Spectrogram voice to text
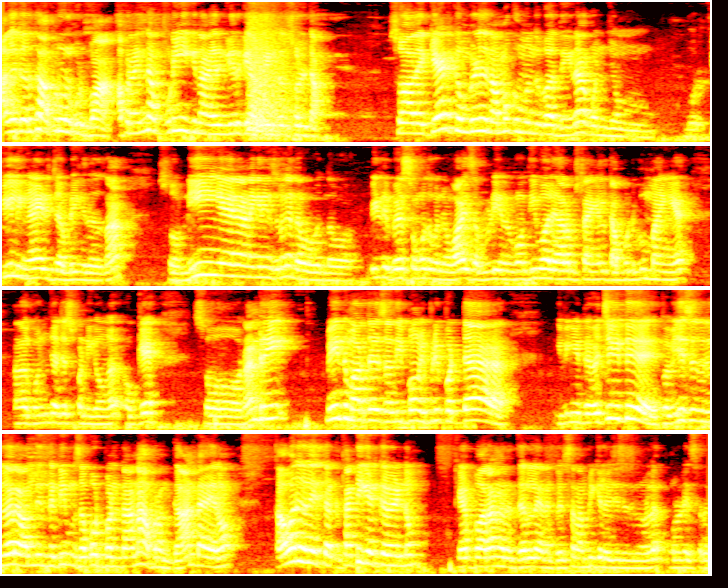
அதுக்கு அடுத்து அப்ரூவல் கொடுப்பான். அப்புறம் என்ன புடிங்கிக்கு நான் இங்கே இருக்கேன் அப்படின்றது சொல்லிட்டான். ஸோ அதை கேட்கும் பொழுது நமக்கும் வந்து பார்த்தீங்கன்னா கொஞ்சம் ஒரு ஃபீலிங் ஆகிடுச்சு அப்படிங்கிறது தான். ஸோ நீங்கள் என்ன நினைக்கிறீங்க சொல்லுங்கள் இந்த இந்த வீடியோ பேசும்போது கொஞ்சம் வாய்ஸ் அப்படி இருக்கும். தீபாவளி ஆரம்பிச்சிட்டாங்க டப்பு டப்புமாங்க அதை கொஞ்சம் அட்ஜஸ்ட் பண்ணிக்கோங்க ஓகே ஸோ நன்றி. மீண்டும் அடுத்தது சந்திப்போம். இப்படிப்பட்ட இவங்கிட்ட வச்சுக்கிட்டு இப்போ விஜய் சேதுபதி வேற வந்து இந்த டீமுக்கு சப்போர்ட் பண்ணிட்டான்னா அப்புறம் காண்டாயிரும். தவறுகளை த தட்டி கேட்க வேண்டும். கேட்பாராங்கிறது தெரியல. எனக்கு பெருசாக நம்பிக்கை விஜய் சேதுபதி உங்களுடைய சில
